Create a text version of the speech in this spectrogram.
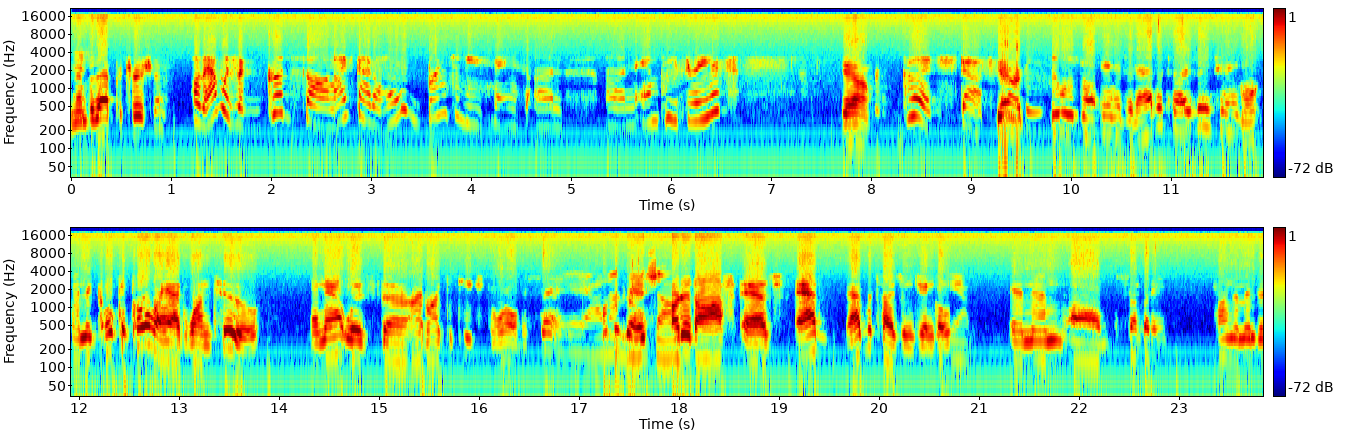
Remember that, Patricia? Oh, that was a good song. I've got a whole bunch of these things on on MP3s. Yeah. Good stuff. Yeah, it was uh, it was an advertising jingle, and the Coca-Cola had one too. and that was uh, "I'd Like to Teach the World to Sing." Yeah, I Both of those started off as ad advertising jingles, Yeah. and then uh, somebody turned them into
